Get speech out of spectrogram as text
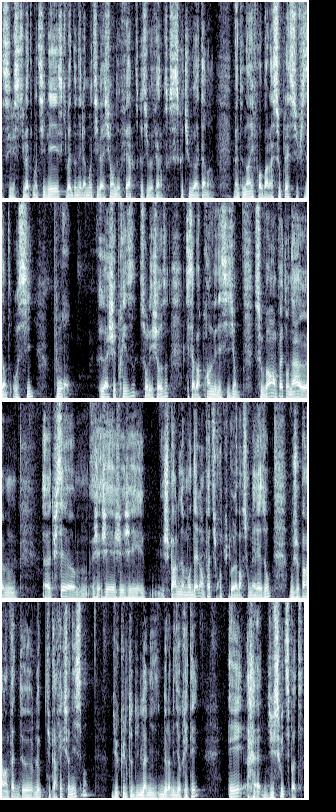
c'est ce qui va te motiver, ce qui va te donner la motivation de faire ce que tu veux faire, parce que c'est ce que tu veux atteindre. Maintenant, il faut avoir la souplesse suffisante aussi pour lâcher prise sur les choses et savoir prendre les décisions. Souvent, en fait, on a, euh, tu sais, je parle d'un modèle, en fait, je crois que tu dois l'avoir sur mes réseaux, où je parle en fait du perfectionnisme, du culte de la médiocrité et du sweet spot.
